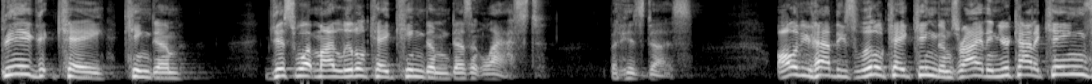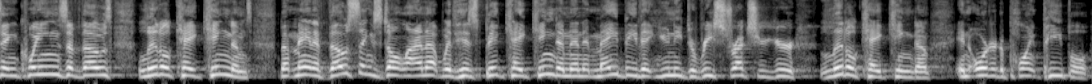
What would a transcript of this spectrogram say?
big K kingdom Guess what? My little K kingdom doesn't last, but his does. All of you have these little K kingdoms, right? And you're kind of kings and queens of those little K kingdoms. But man, if those things don't line up with his big K kingdom, then it may be that you need to restructure your little K kingdom in order to point people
